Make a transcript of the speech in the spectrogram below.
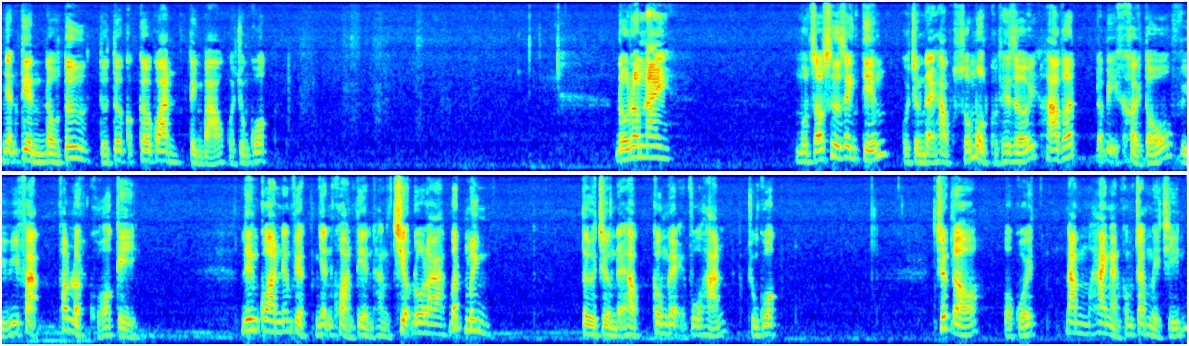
nhận tiền đầu tư từ cơ quan tình báo của Trung Quốc. Đầu năm nay, một giáo sư danh tiếng của trường đại học số 1 của thế giới Harvard đã bị khởi tố vì vi phạm pháp luật của Hoa Kỳ liên quan đến việc nhận khoản tiền hàng triệu đô la bất minh từ trường đại học công nghệ Vũ Hán, Trung Quốc. Trước đó, vào cuối năm 2019,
